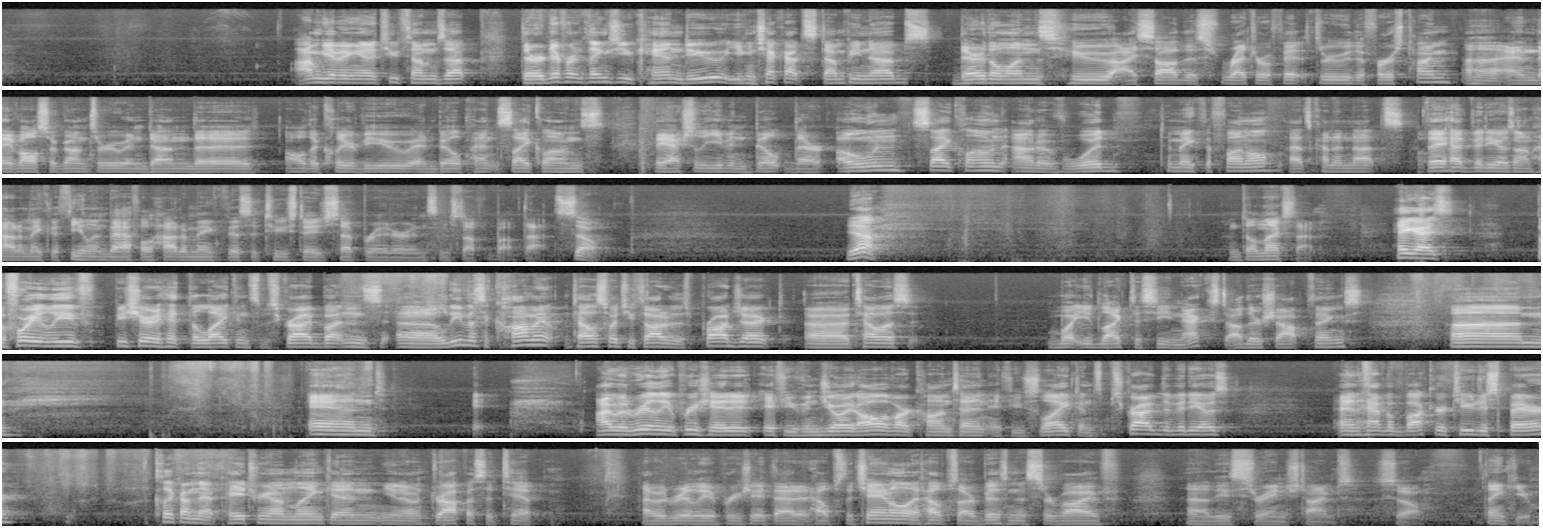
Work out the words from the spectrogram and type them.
I'm giving it a two thumbs up. There are different things you can do. You can check out Stumpy Nubs. They're the ones who I saw this retrofit through the first time, uh, and they've also gone through and done the all the ClearVue and Bill Pence cyclones. They actually even built their own cyclone out of wood to make the funnel. That's kind of nuts. They have videos on how to make the Thien baffle, how to make this a two-stage separator, and some stuff about that. So, yeah. Until next time. Hey guys, before you leave, be sure to hit the like and subscribe buttons. Uh, leave us a comment. Tell us what you thought of this project. Uh, tell us what you'd like to see next, other shop things. Um, and I would really appreciate it if you've enjoyed all of our content, if you've liked and subscribed to videos, and have a buck or two to spare. Click on that Patreon link and you know drop us a tip. I would really appreciate that. It helps the channel. It helps our business survive Uh, these strange times. So, thank you.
